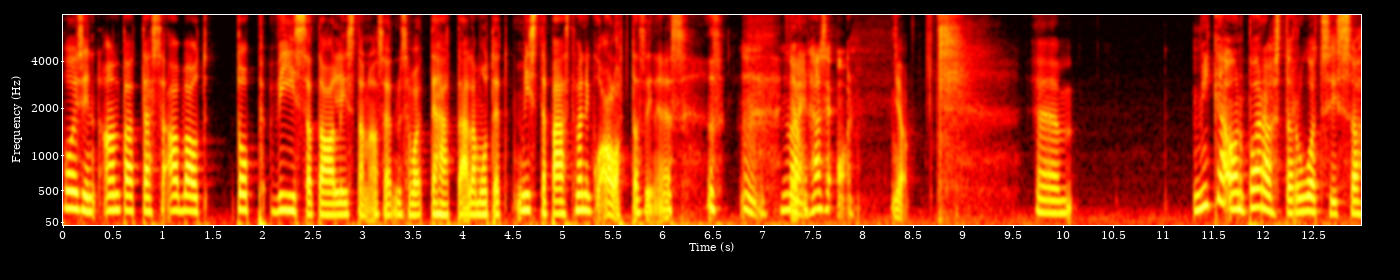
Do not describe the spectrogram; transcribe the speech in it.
voisin antaa tässä about top 500 listan asiat, mitä sä voit tehdä täällä, mutta et mistä päästä mä niin aloittaisin edes. Mm, näinhän se on. joo. Öm, Mikä on parasta Ruotsissa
